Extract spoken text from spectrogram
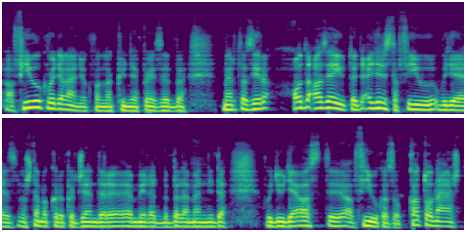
a fiúk vagy a lányok vannak könnyebb helyzetben? Mert azért az eljut, hogy egyrészt a fiú, ugye ez most nem akarok a gender elméletbe belemenni, de hogy ugye azt a fiúk azok katonást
